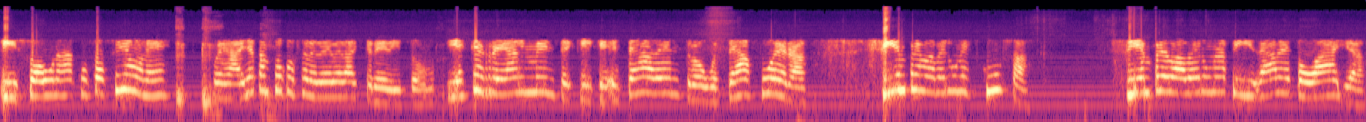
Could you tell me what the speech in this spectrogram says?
hizo unas acusaciones, pues a ella tampoco se le debe dar crédito. Y es que realmente, que estés adentro o estés afuera, siempre va a haber una excusa, siempre va a haber una tirada de toalla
